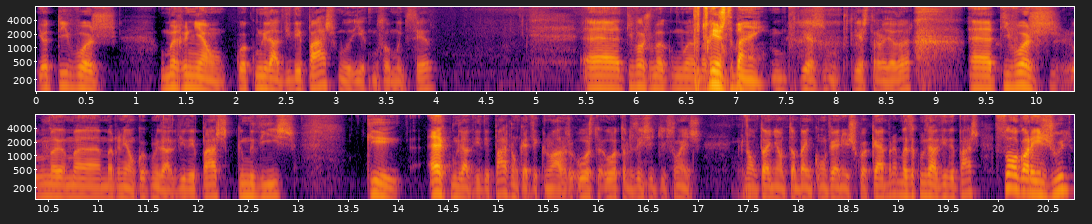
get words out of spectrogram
eu tive hoje uma reunião com a comunidade Vida e Paz, o meu dia começou muito cedo. Uh, tive hoje uma, uma português de bem. Um português, um português trabalhador. Uh, tive hoje uma, uma, uma, reunião com a comunidade de Vida e Paz que me diz que a comunidade de Vida e Paz, não quer dizer que não há outras instituições que não tenham também convénios com a Câmara, mas a comunidade de Vida e Paz, só agora em julho,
